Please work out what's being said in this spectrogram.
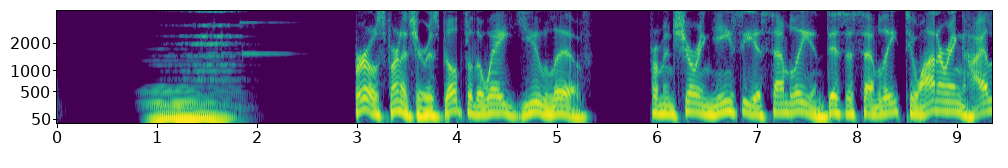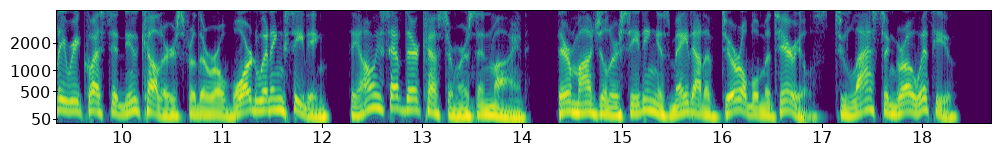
Burrows furniture is built for the way you live. From ensuring easy assembly and disassembly to honoring highly requested new colors for their award-winning seating, they always have their customers in mind. Their modular seating is made out of durable materials to last and grow with you.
